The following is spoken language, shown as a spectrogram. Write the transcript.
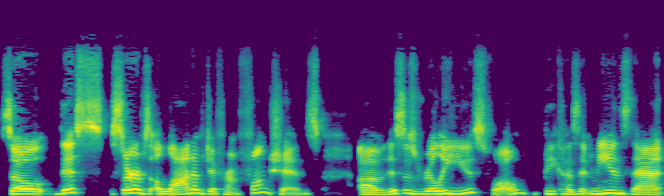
So this serves a lot of different functions. Um, this is really useful because it means that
